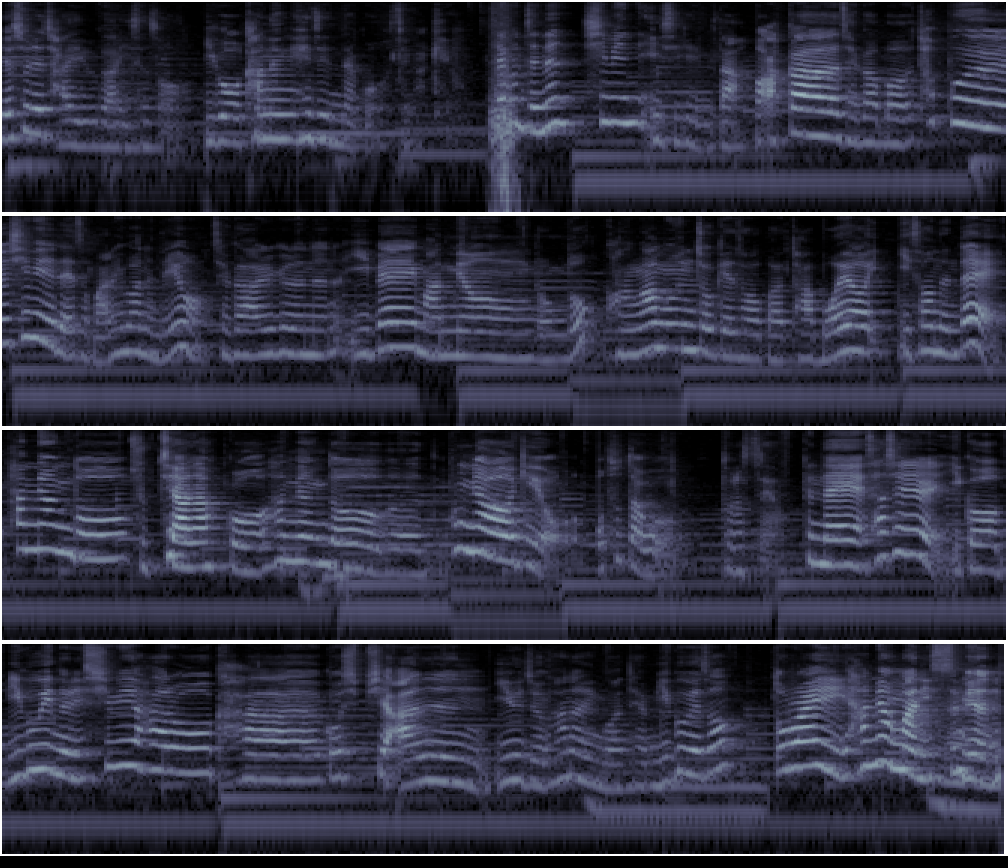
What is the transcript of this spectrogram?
예술의 자유가 있어서 이거 가능해진다고 생각해요. 세 번째는 시민 의식입니다. 어, 아까 제가 뭐 촛불 시위에 대해서 말해봤는데요. 제가 알기로는 200만 명 정도 광화문 쪽에서 막 다 모여 있었는데 한 명도 죽지 않았고 한 명도 뭐 폭력이 없었다고 들었어요. 근데 사실 이거 미국인들이 시위하러 가고 싶지 않은 이유 중 하나인 것 같아요. 미국에서 또라이 한 명만 있으면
